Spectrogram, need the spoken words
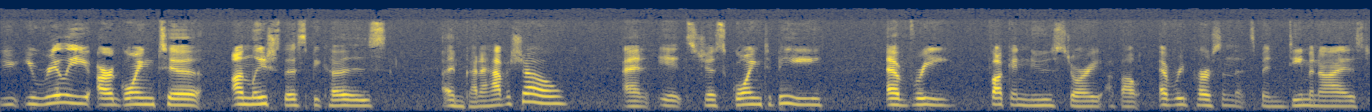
you you really are going to unleash this because I'm going to have a show and it's just going to be every fucking news story about every person that's been demonized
